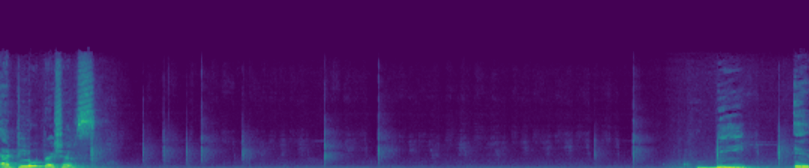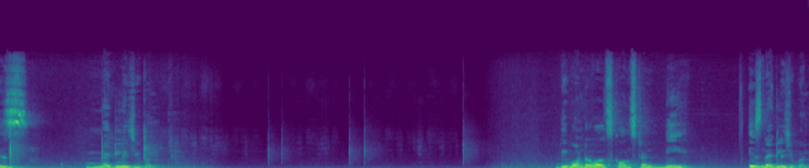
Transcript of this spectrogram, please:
At low pressures, B is negligible. The van der Waals constant B is negligible.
